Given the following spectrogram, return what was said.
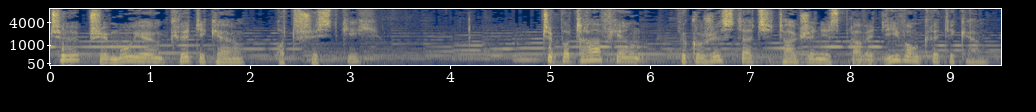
Czy przyjmuję krytykę od wszystkich? Czy potrafię wykorzystać także niesprawiedliwą krytykę?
